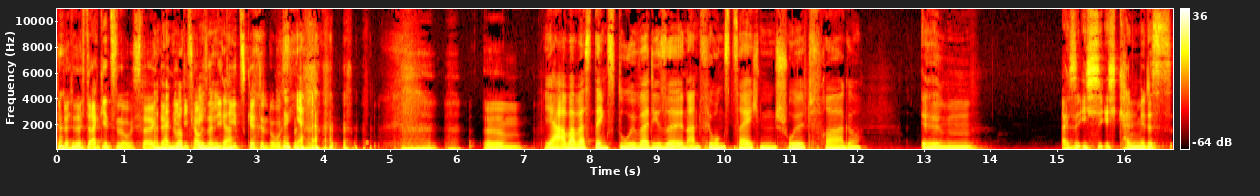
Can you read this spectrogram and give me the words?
da, da geht's los. Da, Und da geht die wird's weniger. Kausalitätskette los. ja. ähm, ja, aber was denkst du über diese in Anführungszeichen Schuldfrage? Ähm, also ich, ich kann mir das,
